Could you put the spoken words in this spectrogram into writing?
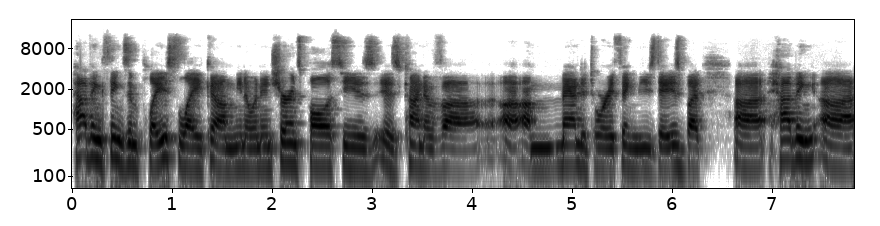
having things in place like, um, you know, an insurance policy is, is kind of uh, a, mandatory thing these days, but uh, having a,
